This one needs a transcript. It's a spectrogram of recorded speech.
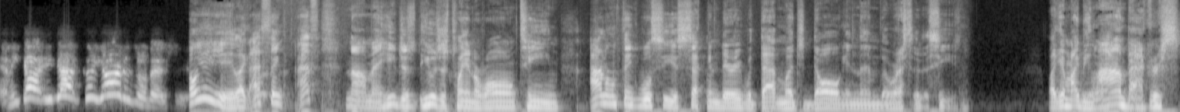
and he got he got good yardage on that shit. Oh yeah, yeah. Like I think I nah man, he just he was just playing the wrong team. I don't think we'll see a secondary with that much dog in them the rest of the season. Like it might be linebackers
